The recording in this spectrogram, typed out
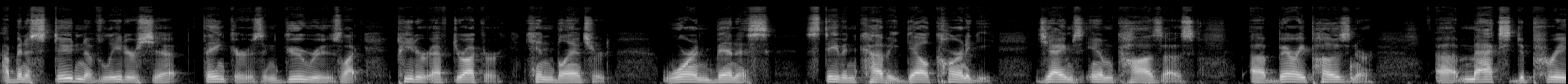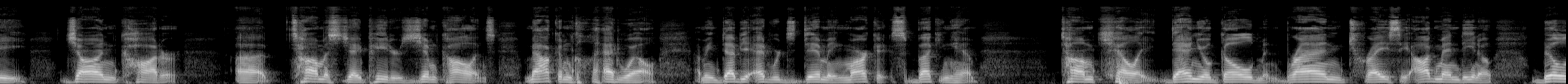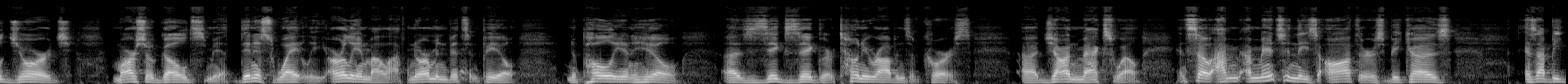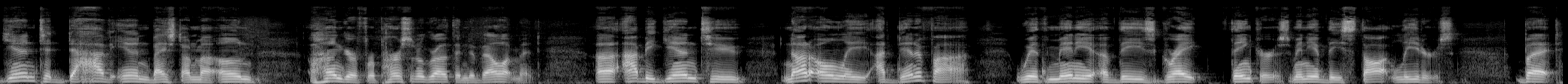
I've been a student of leadership thinkers and gurus like Peter F. Drucker, Ken Blanchard, Warren Bennis, Stephen Covey, Dale Carnegie, James M. Kouzes, uh, Barry Posner, uh, Max De Pree, John Kotter, uh, Thomas J. Peters, Jim Collins, Malcolm Gladwell, I mean, W. Edwards Deming, Marcus Buckingham, Tom Kelly, Daniel Goleman, Brian Tracy, Og Mandino, Bill George, Marshall Goldsmith, Dennis Waitley, early in my life, Norman Vincent Peale, Napoleon Hill, uh, Zig Ziglar, Tony Robbins, of course, uh, John Maxwell. And so I, I mention these authors because as I begin to dive in based on my own hunger for personal growth and development, uh, I begin to not only identify with many of these great thinkers, many of these thought leaders, but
